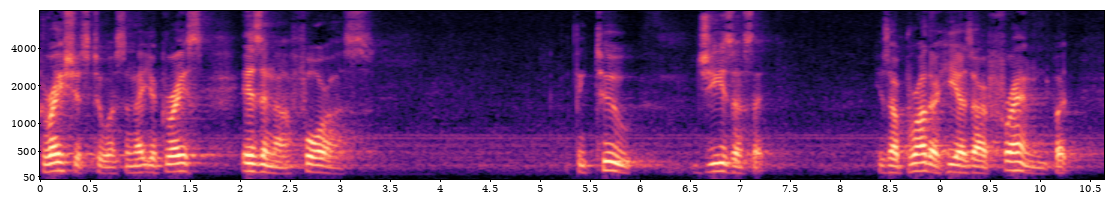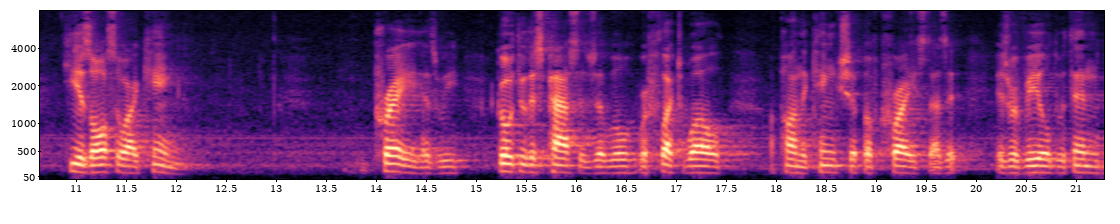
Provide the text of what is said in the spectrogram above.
gracious to us and that your grace is enough for us. I think, too, Jesus, that He's our brother, He is our friend, but He is also our King. Pray as we go through this passage that we'll reflect well upon the kingship of Christ as it is revealed within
